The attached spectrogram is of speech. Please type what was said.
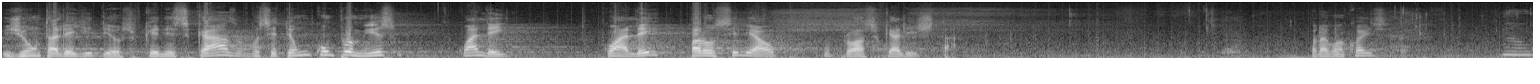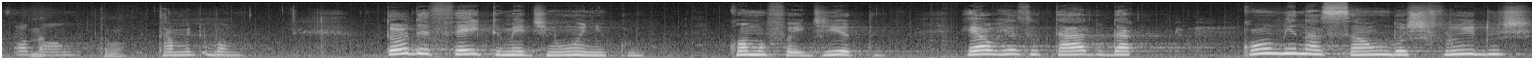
junto à lei de Deus. Porque nesse caso você tem um compromisso com a lei, com a lei para auxiliar o próximo que ali está. Por alguma coisa? Não, tá Não? bom. Tá bom. Tá muito bom. Todo efeito mediúnico, como foi dito, é o resultado da combinação dos fluidos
